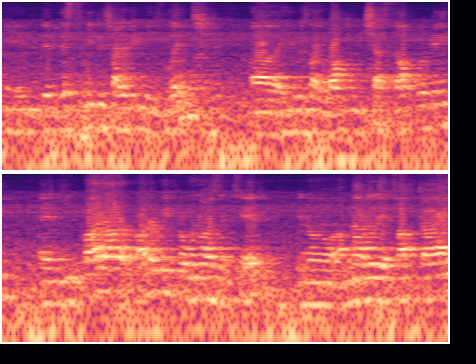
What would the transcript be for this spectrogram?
he did this to me to try to make me flinch. Uh, he was like walking chest up with me, and he brought out a part of me from when I was a kid. You know, I'm not really a tough guy,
